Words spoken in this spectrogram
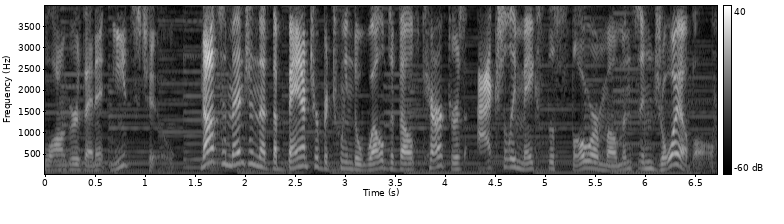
longer than it needs to. Not to mention that the banter between the well-developed characters actually makes the slower moments enjoyable.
